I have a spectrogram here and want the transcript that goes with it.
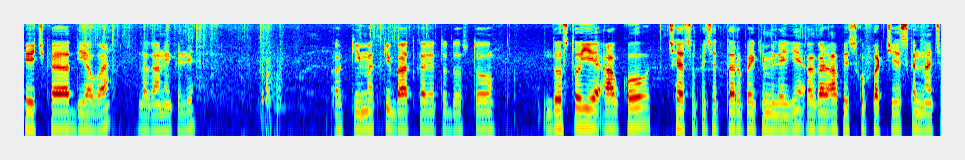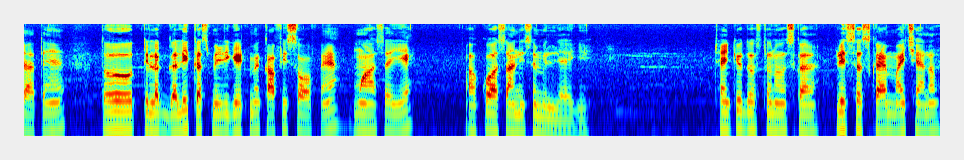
पेज का दिया हुआ है लगाने के लिए। और कीमत की बात करें तो दोस्तों दोस्तों ये आपको छः सौ पचहत्तर रुपये की मिलेगी। अगर आप इसको परचेज़ करना चाहते हैं तो तिलक गली कश्मीरी गेट में काफ़ी शॉप हैं, वहाँ से ये आपको आसानी से मिल जाएगी। थैंक यू दोस्तों, नमस्कार। प्लीज़ सब्सक्राइब माय चैनल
